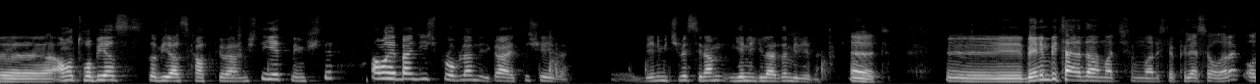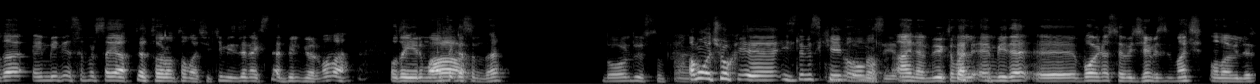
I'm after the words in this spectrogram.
Ee, ama Tobias da biraz katkı vermişti. Yetmemişti. Ama bence hiç problem değil. Gayet de şeydi. Benim içime sinen yenilgilerden biriydi. Evet. Ee, benim bir tane daha maçım var işte plase olarak. O da Embiid'in sıfır sayı attığı Toronto maçı. Kim izlemek ister bilmiyorum ama o da 26 Aa, Kasım'da. Doğru diyorsun. Evet. Ama o çok e, izlemesi keyifli Olmaz. olması yani. Aynen büyük ihtimalle Embiid'e e, boyuna söveceğimiz bir maç olabilir.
